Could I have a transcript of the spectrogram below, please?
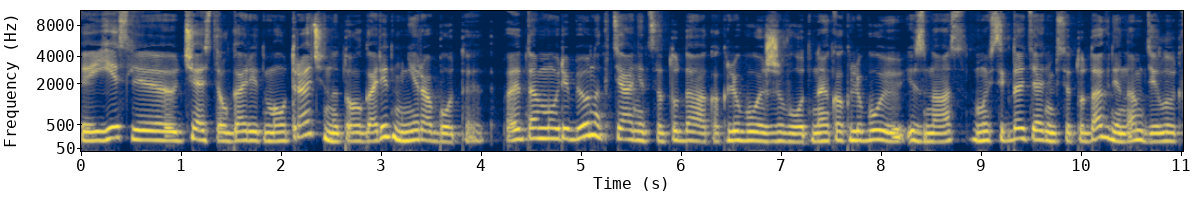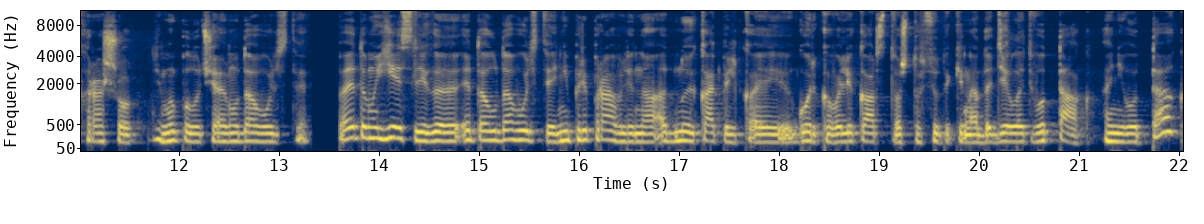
И если часть алгоритма утрачена, то алгоритм не работает. Поэтому ребенок тянется туда, как любое животное, как любой из нас. Мы всегда тянемся туда, где нам делают хорошо, где мы получаем удовольствие. Поэтому если э, это удовольствие не приправлено одной капелькой горького лекарства, что все-таки надо делать вот так, а не вот так,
